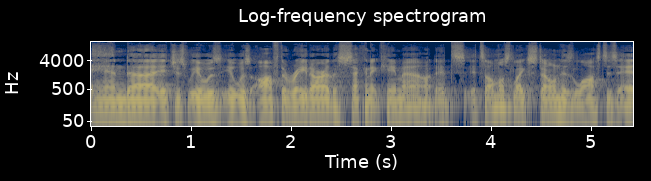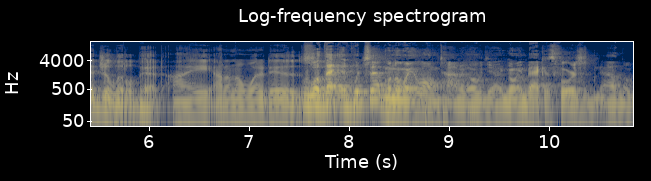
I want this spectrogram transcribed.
and uh, it just it was it was off the radar the second it came out. It's it's almost like Stone has lost his edge a little bit. I I don't know what it is. Well, that which that went away a long time ago. You know, going back as far as I don't know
